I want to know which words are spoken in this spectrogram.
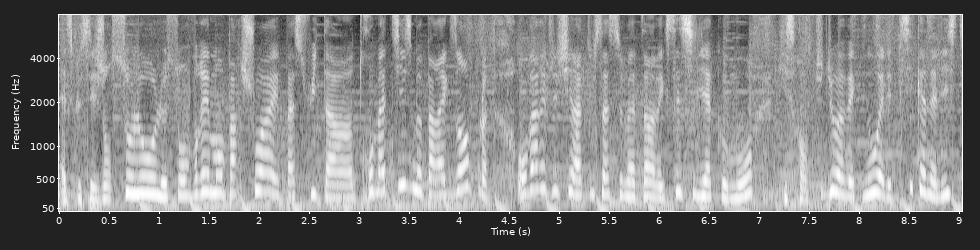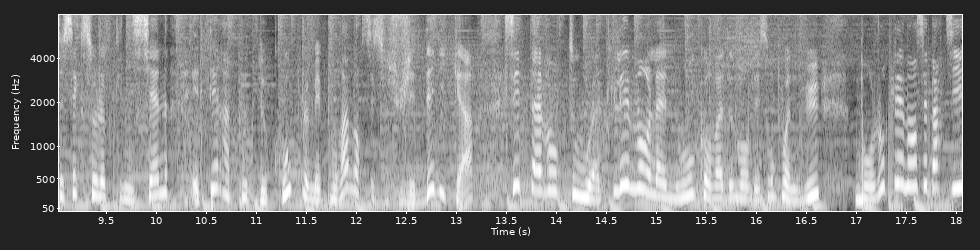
Est-ce que ces gens solos le sont vraiment par choix et pas suite à un traumatisme, par exemple? On va réfléchir à tout ça ce matin avec Cécilia Como, qui sera en studio avec nous. Elle est psychanalyste, sexologue clinicienne et thérapeute de couple. Mais pour amorcer ce sujet délicat, c'est avant tout à Clément Lanoux qu'on va demander son point de vue. Bonjour Clément, c'est parti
